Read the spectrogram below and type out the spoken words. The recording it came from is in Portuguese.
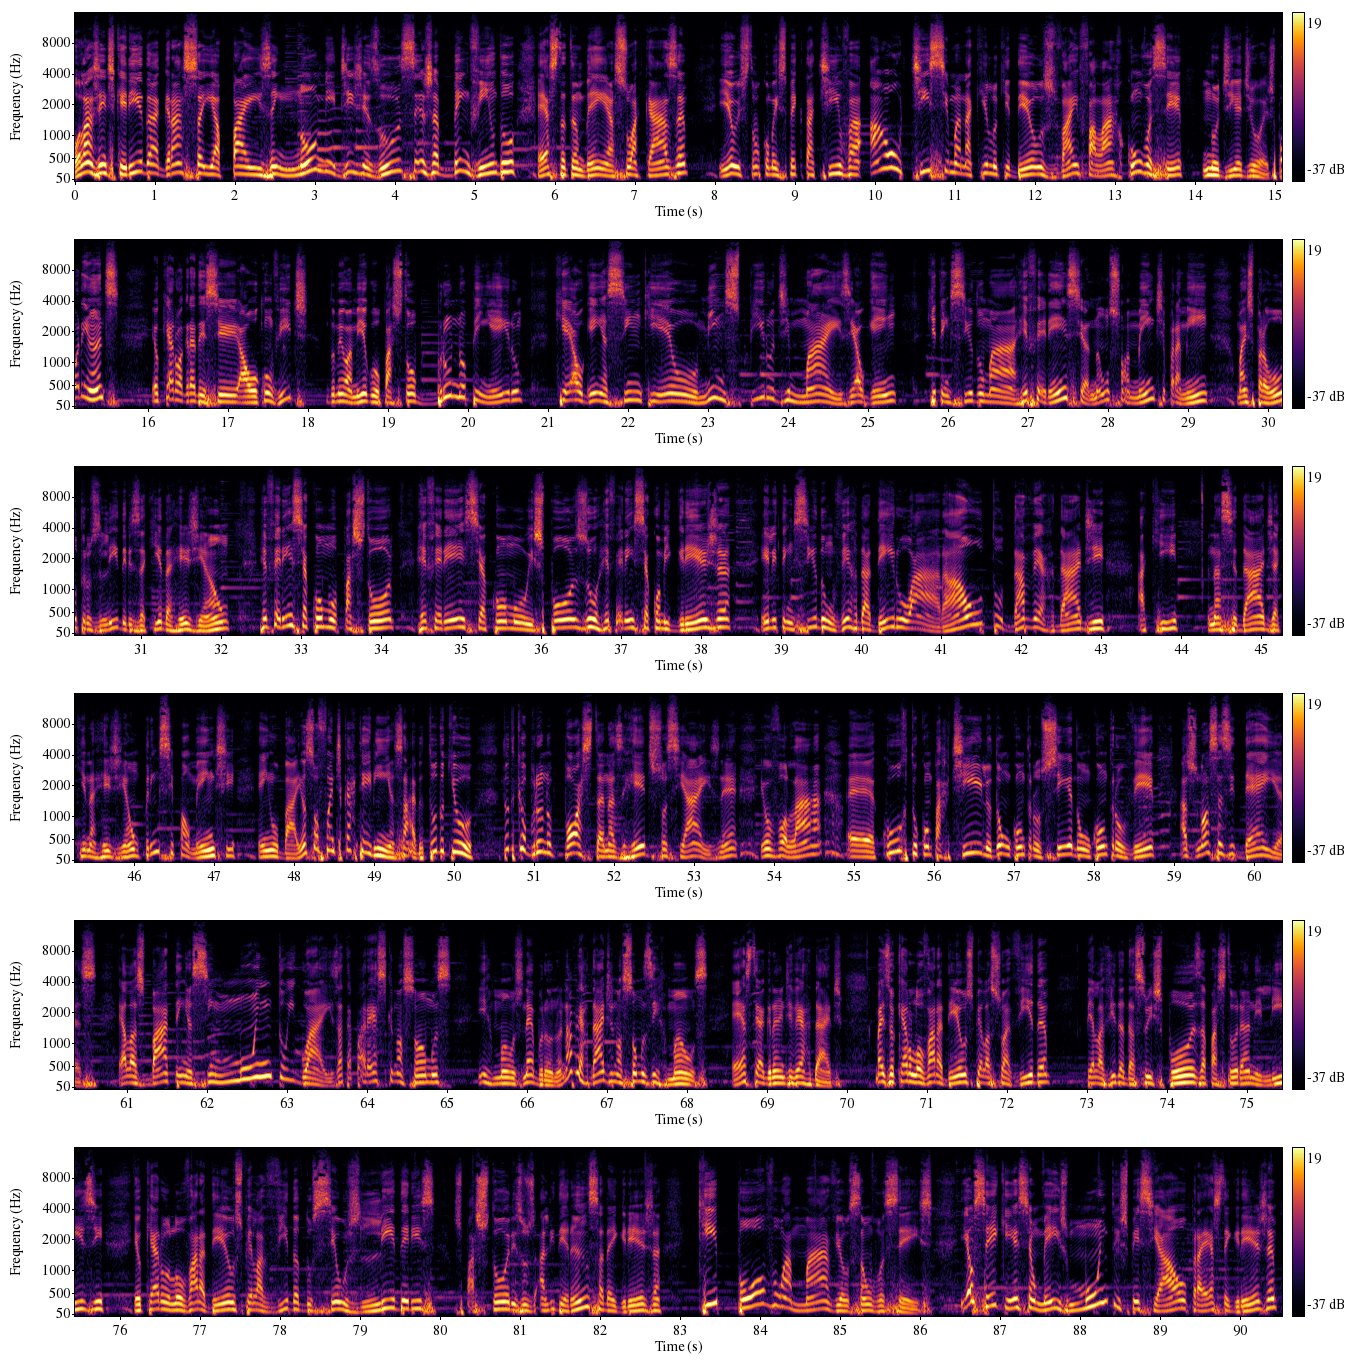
Olá, gente querida, graça e a paz em nome de Jesus. Seja bem-vindo. Esta também é a sua casa. E eu estou com uma expectativa altíssima naquilo que Deus vai falar com você no dia de hoje. Porém, antes, eu quero agradecer ao convite do meu amigo o pastor Bruno Pinheiro, que é alguém assim que eu me inspiro demais, é alguém que tem sido uma referência não somente para mim, mas para outros líderes aqui da região, referência como pastor, referência como esposo, referência como igreja, ele tem sido um verdadeiro arauto da verdade aqui na cidade, aqui na região, principalmente em Ubá. Eu sou fã de carteirinha, sabe? Tudo que o, tudo que o Bruno posta nas redes sociais, né? Eu vou lá, é, curto, compartilho, dou um Ctrl C, dou um Ctrl V. As nossas ideias, elas batem assim muito iguais. Até parece que nós somos irmãos, né, Bruno? Na verdade, nós somos irmãos. Esta é a grande verdade. Mas eu quero louvar a Deus pela sua vida pela vida da sua esposa, pastora Annelise. Eu quero louvar a Deus pela vida dos seus líderes, os pastores, os, a liderança da igreja. Que povo amável são vocês. E eu sei que esse é um mês muito especial para esta igreja,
